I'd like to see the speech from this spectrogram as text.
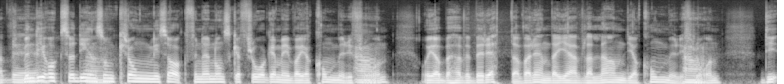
eh, Men det är också, det är en ja. sån krånglig sak, för när någon ska fråga mig var jag kommer ifrån och jag behöver berätta varenda jävla land jag kommer Ja. ifrån. Det,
